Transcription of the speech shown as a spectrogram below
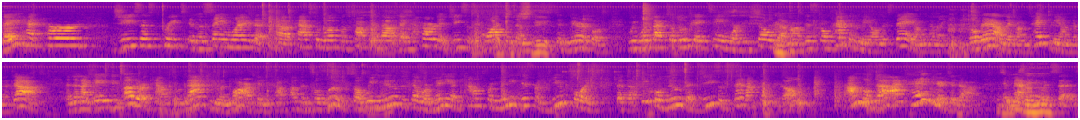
they had heard Jesus preached in the same way that uh, Pastor Wolf was talking about. They heard that Jesus walked with them, Jesus did miracles. We went back to Luke 18 where he showed them, uh, this is going to happen to me on this day. I'm going to go down. They're going to take me. I'm going to die. And then I gave you other accounts from Matthew and Mark and up up until Luke. So we knew that there were many accounts from many different viewpoints that the people knew that Jesus said, I got to go. I'm going to die. I came here to die. In Matthew it says.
